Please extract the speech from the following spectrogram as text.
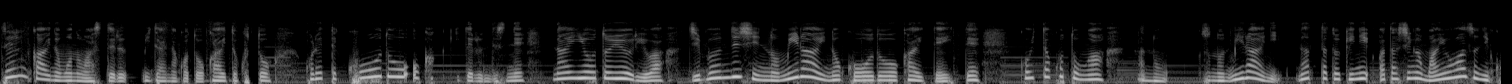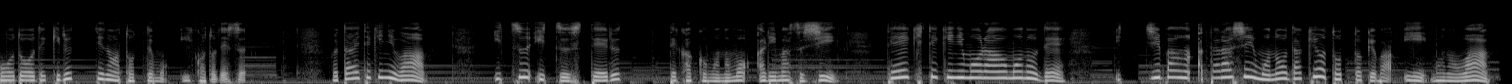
前回のものは捨てるみたいなことを書いておくと、これって行動を書いてるんですね。内容というよりは自分自身の未来の行動を書いていて、こういったことが、あの、その未来になった時に私が迷わずに行動できるっていうのがとってもいいことです。具体的にはいついつ捨てるって書くものもありますし定期的にもらうもので一番新しいものだけを取っとけばいいものは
